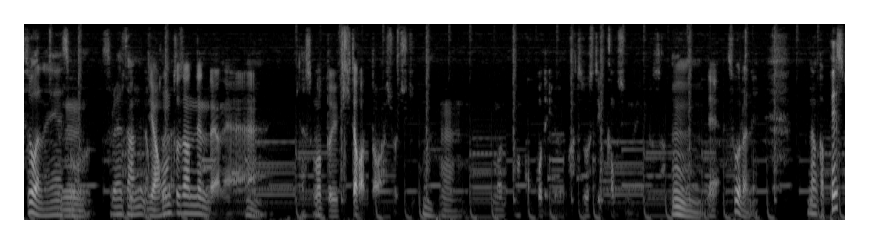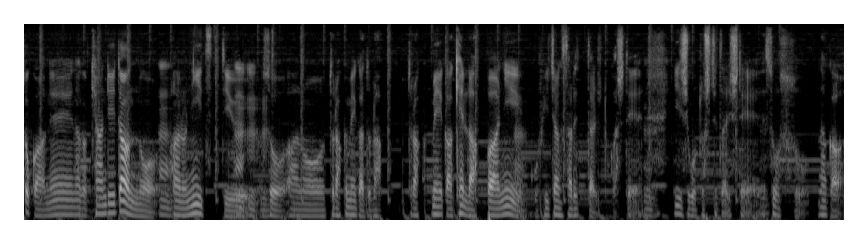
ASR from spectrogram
そうだね、そううん。それは残念だいや、ほんと残念だよね。うん、もっと聞きたかったわ、正直。うんうん。まあ、まあここでいろいろ活動していくかもしれないけどさ。に。うん。ねそうだね。なんか PES とかはね、なんか KANDYTOWN の、うんあの、 Neetz っていう、うんうんうんそう、あの、トラックメーカーとラップ、トラックメーカー兼ラッパーにうんこうフィーチャーされてたりとかして、うん。いい仕事してたりして、そうそうそう、なんか、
